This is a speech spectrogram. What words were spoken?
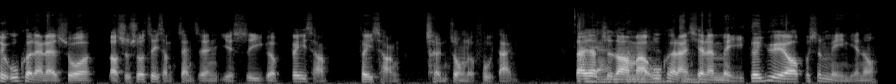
对乌克兰来说，老实说，这场战争也是一个非常非常沉重的负担。大家知道吗？乌克兰现在每个月哦，不是每年哦，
